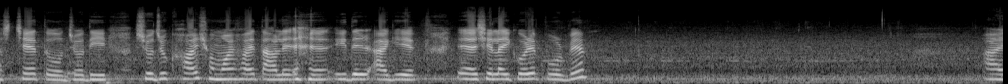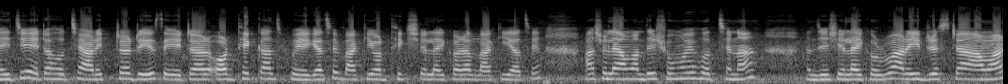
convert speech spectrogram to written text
আসছে, তো যদি সুযোগ হয়, সময় হয়, তাহলে ঈদের আগে সেলাই করে পরবে। আর এই যে এটা হচ্ছে আরেকটা ড্রেস, এটার অর্ধেক কাজ হয়ে গেছে, বাকি অর্ধেক সেলাই করা বাকি আছে। আসলে আমাদের সময় হচ্ছে না যে সেলাই করব, আর এই ড্রেসটা আমার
